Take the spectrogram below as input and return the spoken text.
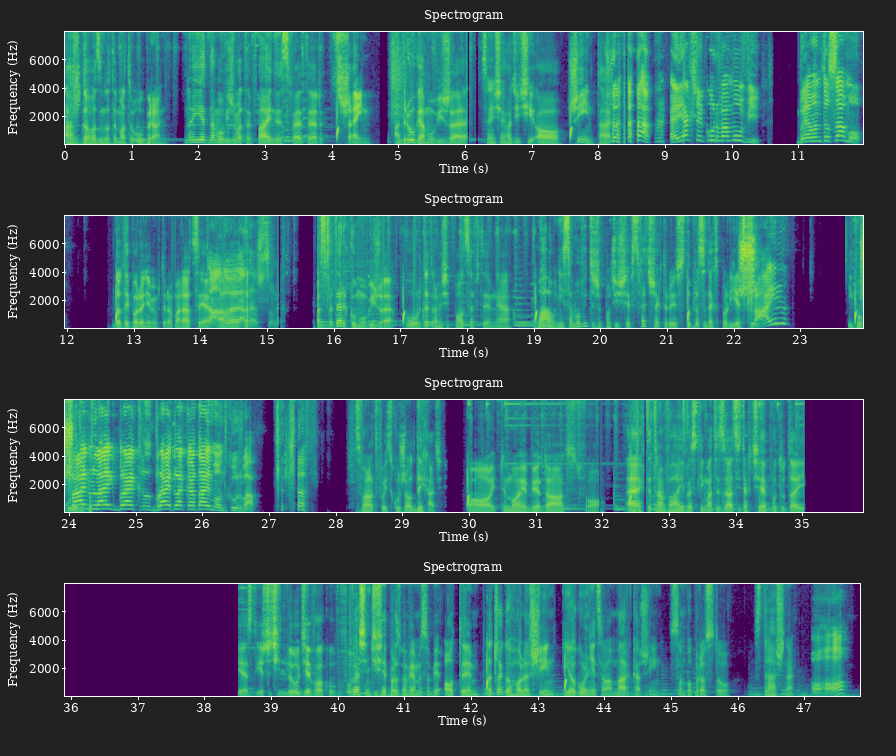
Aż dochodzą do tematu ubrań. No i jedna mówi, że ma ten fajny sweter z Shane. A druga mówi, że w sensie chodzi ci o Shein, tak? Ej, jak się kurwa mówi? Bo ja mam to samo. Do tej pory nie wiem, która ma rację, A, no ale ja też w sumie. w sweterku mówi, że kurde, trochę się pocę w tym, nie? Wow, niesamowite, że pocisz się w swetrze, który jest w 100% z poliestru Shine? i w ogóle nie Shine like bright, bright like a diamond, kurwa. pozwala twojej skórze oddychać. Oj, ty moje biedactwo. Ech, te tramwaje bez klimatyzacji, tak ciepło tutaj jest. I Jeszcze ci ludzie wokół. Właśnie dzisiaj porozmawiamy sobie o tym, dlaczego Hole Shin i ogólnie cała marka Shin są po prostu straszne. Oho.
